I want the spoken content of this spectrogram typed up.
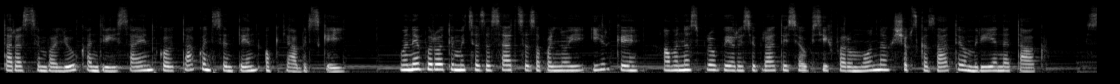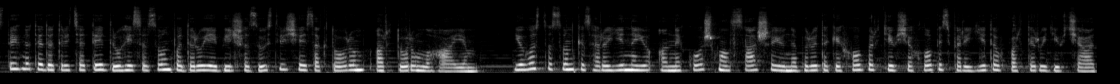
Тарас Цимбалюк, Андрій Саєнко та Константин Октябрьський. Вони боротимуться за серце запальної Ірки, а вона спробує розібратися у всіх феромонах, щоб сказати омріяне так. Стигнути до 30 другий сезон подарує більше зустрічей з актором Артуром Логаєм. Його стосунки з героїнею Анни Кошмал Сашею наберуть таких обертів, що хлопець переїде в квартиру дівчат.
